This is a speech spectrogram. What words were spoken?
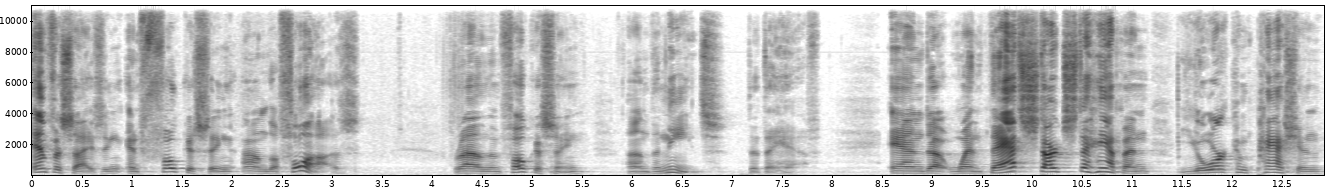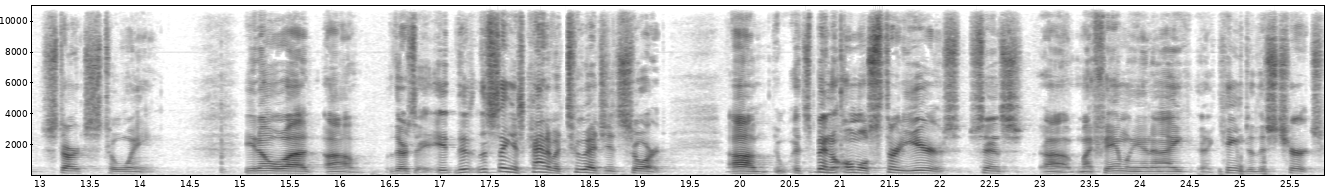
emphasizing and focusing on the flaws rather than focusing on the needs that they have. And uh, when that starts to happen, your compassion starts to wane. You know, uh, uh, there's it, this thing is kind of a two-edged sword. Um, it's been almost 30 years since uh, my family and I uh, came to this church.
